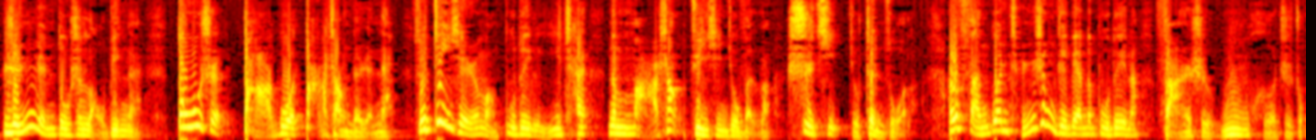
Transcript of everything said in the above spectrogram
人人都是老兵哎，都是打过大仗的人呢。所以这些人往部队里一掺，那马上军心就稳了，士气就振作了。而反观陈胜这边的部队呢，反而是乌合之众。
